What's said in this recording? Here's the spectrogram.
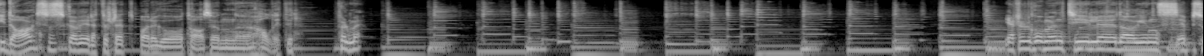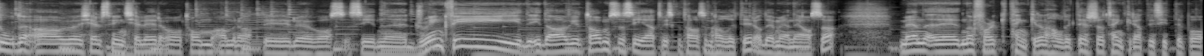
I dag så skal vi rett og slett bare gå og ta oss en eh, halvliter. Følg med. Hjertelig velkommen til eh, dagens episode av Kjell Svinkjeller og Tom Amrati Løvaas sin eh, Drinkfeed. I dag, Tom, så sier jeg at vi skal ta oss en halvliter, og det mener jeg også. Men eh, når folk tenker en halvliter, så tenker de at de sitter på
